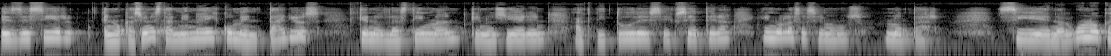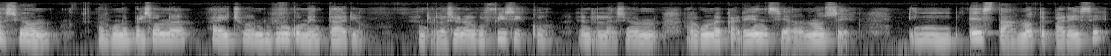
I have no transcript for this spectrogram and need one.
Es decir, en ocasiones también hay comentarios que nos lastiman, que nos hieren, actitudes, etcétera, y no las hacemos notar. Si en alguna ocasión alguna persona ha hecho algún comentario en relación a algo físico, en relación a alguna carencia, no sé, y esta no te parece,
